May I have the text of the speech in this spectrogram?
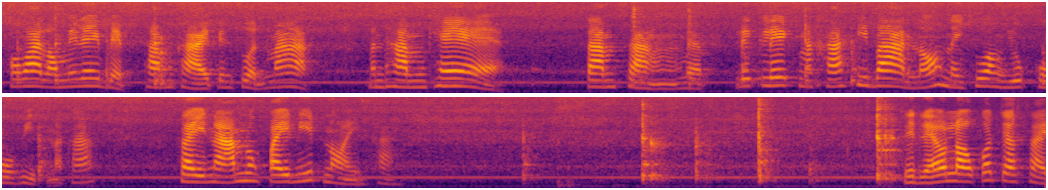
เพราะว่าเราไม่ได้แบบทำขายเป็นส่วนมาก มันทำแค่ตามสั่งแบบเล็กๆนะคะ ที่บ้านเนาะในช่วงยุคโควิดนะคะ ใส่น้ำลงไปนิดหน่อยค่ะ เสร็จแล้วเราก็จะใส่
